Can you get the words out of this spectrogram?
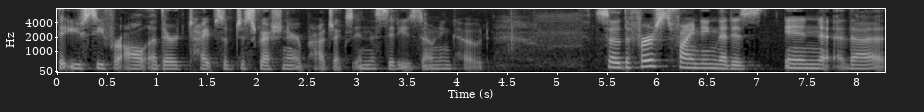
that you see for all other types of discretionary projects in the city's zoning code. So, the first finding that is in the,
